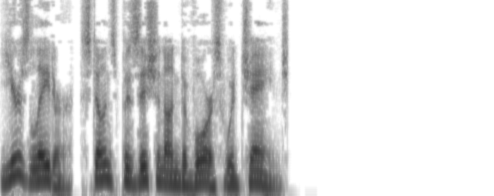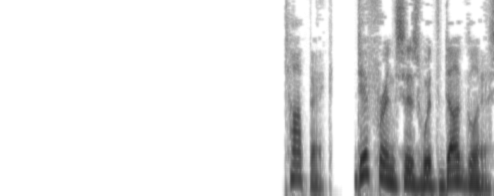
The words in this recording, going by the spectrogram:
Years later, Stone's position on divorce would change. Differences with Douglass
